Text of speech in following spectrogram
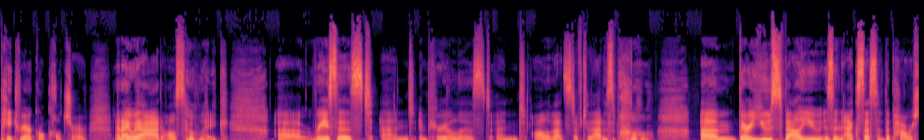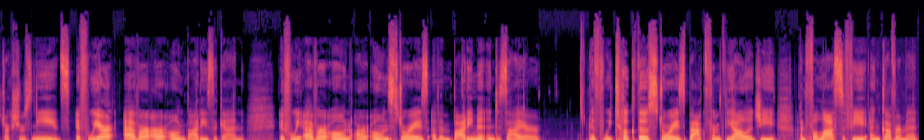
patriarchal culture. And I would add also like uh, racist and imperialist and all of that stuff to that as well. Um, their use value is in excess of the power structure's needs. If we are ever our own bodies again, if we ever own our own stories of embodiment and desire, if we took those stories back from theology and philosophy and government,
